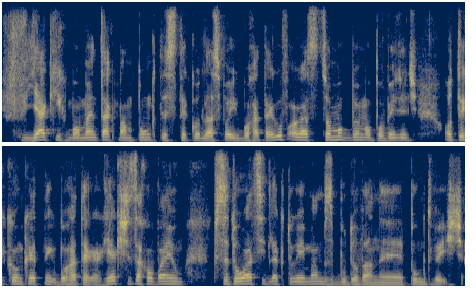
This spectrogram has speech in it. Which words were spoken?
w jakich momentach mam punkty styku dla swoich bohaterów oraz co mógłbym opowiedzieć o tych konkretnych bohaterach. Jak się zachowają w sytuacji, dla której mam zbudowany punkt wyjścia.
